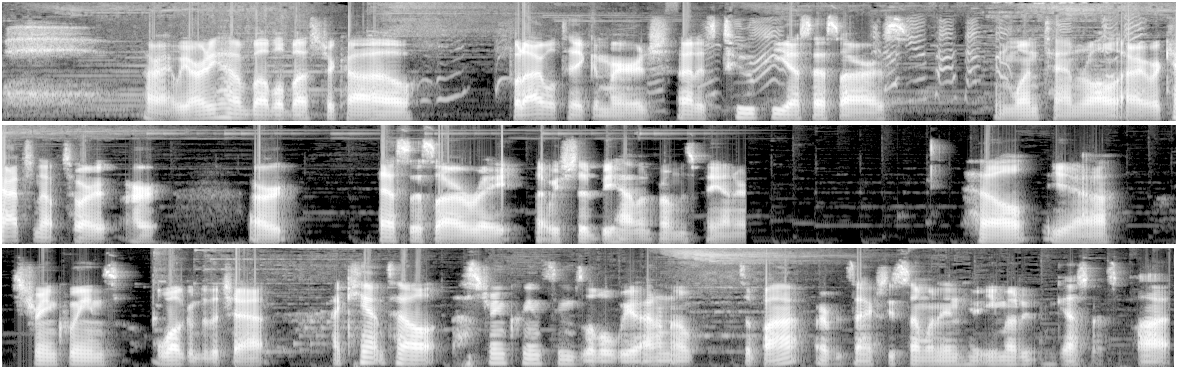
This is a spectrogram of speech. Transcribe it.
Alright, we already have Bubble Buster Kaho, but I will take a merge. That is two PSSRs in 110 roll. Alright, we're catching up to our, our our SSR rate that we should be having from this banner. Hell yeah. String Queens, welcome to the chat. I can't tell, String Queen seems a little weird. I don't know if it's a bot or if it's actually someone in here emoting. I'm guessing it's a bot.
